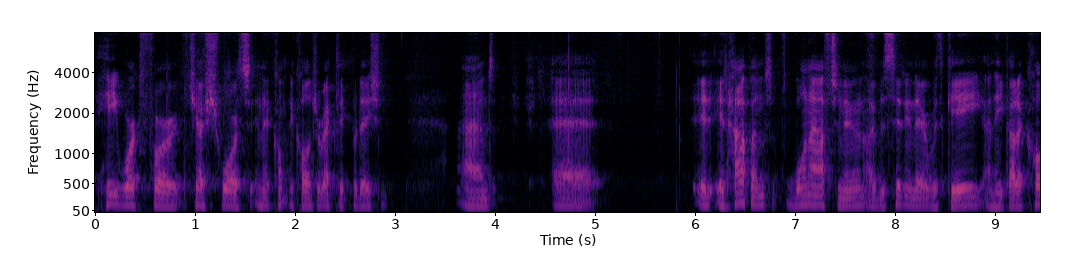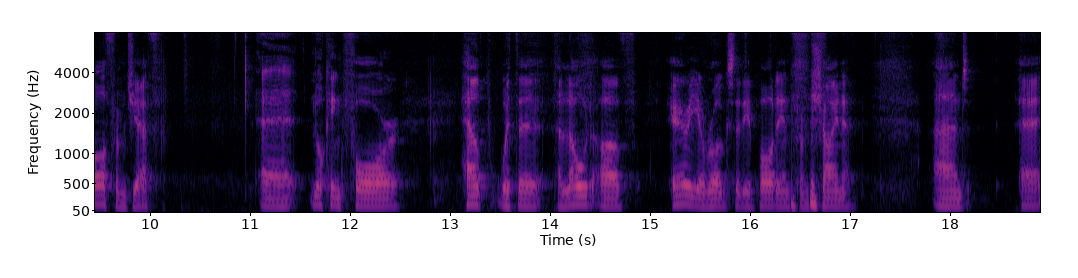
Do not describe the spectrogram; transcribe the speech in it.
he worked for Jeff Schwartz in a company called Direct Liquidation. And uh, it, it happened one afternoon. I was sitting there with Guy, and he got a call from Jeff uh, looking for help with a, a load of area rugs that he had bought in from China. And uh,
